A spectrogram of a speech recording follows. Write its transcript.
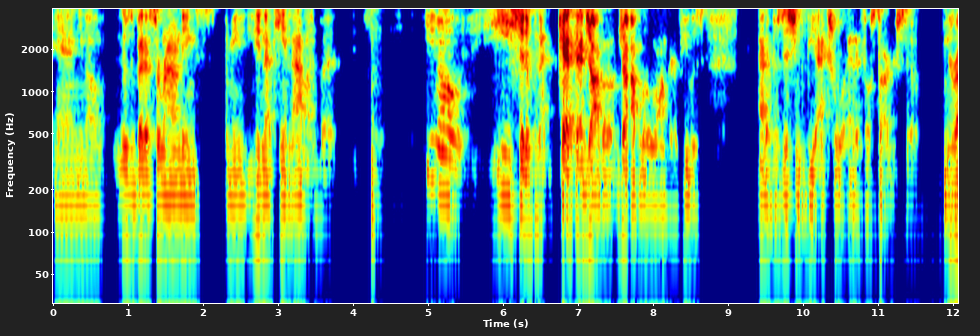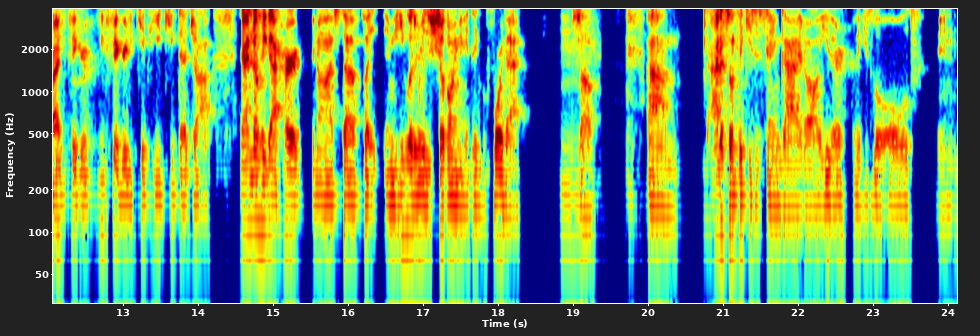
and you know there was a better surroundings. I mean he didn't have Keenan Allen, but you know he should have kept that job job a little longer if he was at a position to be actual NFL starter still. I mean, You're right. You figured you'd figured he'd keep he'd keep that job, and I know he got hurt and all that stuff, but I mean he wasn't really showing anything before that. Mhm. So um, I just don't think he's the same guy at all either. I think he's a little old and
